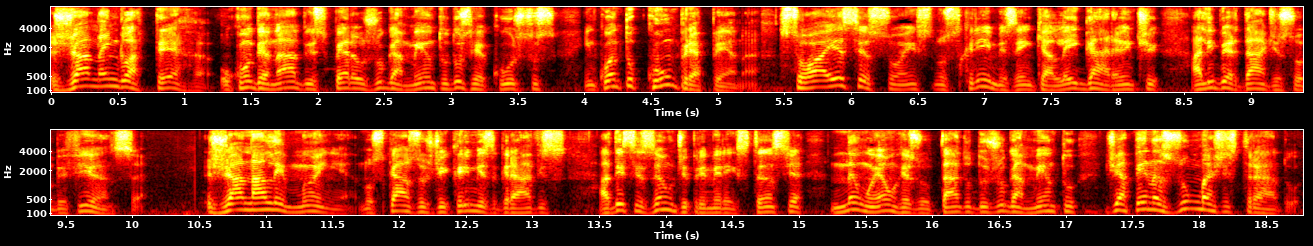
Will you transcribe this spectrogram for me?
Já na Inglaterra, o condenado espera o julgamento dos recursos enquanto cumpre a pena. Só há exceções nos crimes em que a lei garante a liberdade sob fiança. Já na Alemanha, nos casos de crimes graves, a decisão de primeira instância não é um resultado do julgamento de apenas um magistrado,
